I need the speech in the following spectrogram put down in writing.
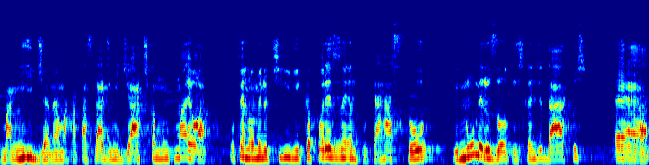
uma mídia, né, uma capacidade midiática muito maior. O fenômeno Tiririca, por exemplo, que arrastou inúmeros outros candidatos é,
